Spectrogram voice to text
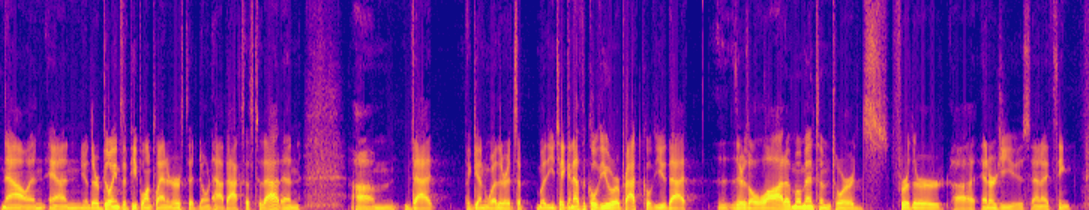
now, and and you know there are billions of people on planet Earth that don't have access to that, and um, that again, whether it's a whether you take an ethical view or a practical view, that there's a lot of momentum towards further uh, energy use, and I think you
